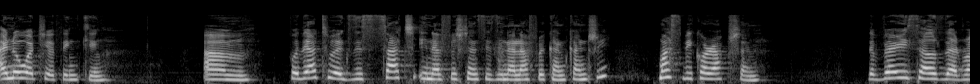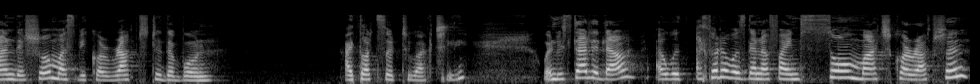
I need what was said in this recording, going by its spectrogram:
I know what you're thinking. Um, for there to exist such inefficiencies in an African country must be corruption. The very cells that run the show must be corrupt to the bone. I thought so too, actually. When we started out, I, was, I thought I was going to find so much corruption,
